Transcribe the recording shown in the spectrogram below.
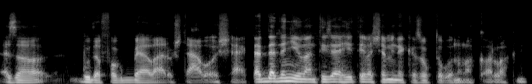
ez a Budafok belváros távolság. Tehát, de, de nyilván 17 évesen mindenki az oktogonon akar lakni.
